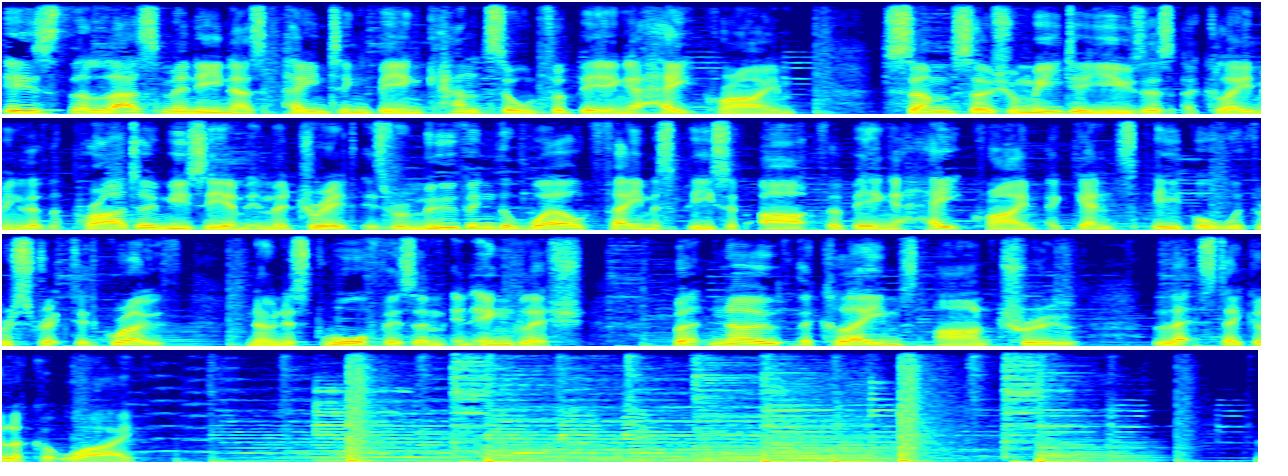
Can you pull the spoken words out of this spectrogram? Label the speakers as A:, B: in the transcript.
A: Is the Las Meninas painting being cancelled for being a hate crime? Some social media users are claiming that the Prado Museum in Madrid is removing the world famous piece of art for being a hate crime against people with restricted growth, known as dwarfism in English. But no, the claims aren't true. Let's take a look at why.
